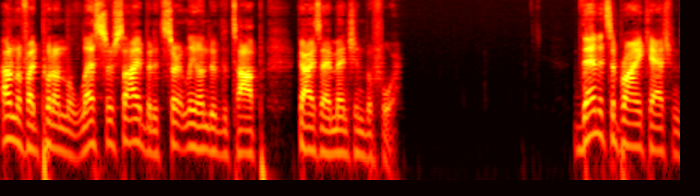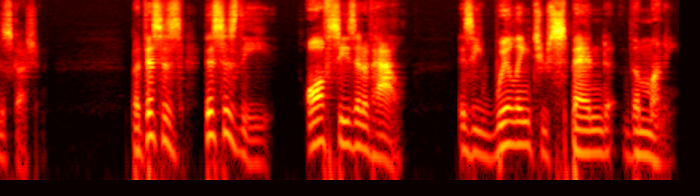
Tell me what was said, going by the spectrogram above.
I don't know if I'd put on the lesser side, but it's certainly under the top guys I mentioned before. Then it's a Brian Cashman discussion. But this is this is the offseason of Hal. Is he willing to spend the money?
